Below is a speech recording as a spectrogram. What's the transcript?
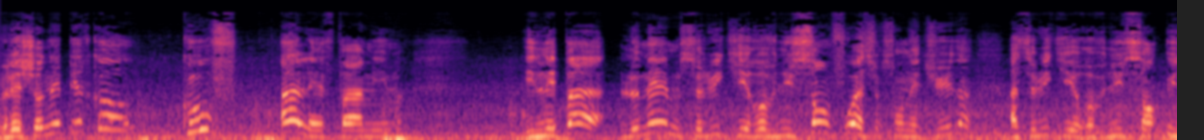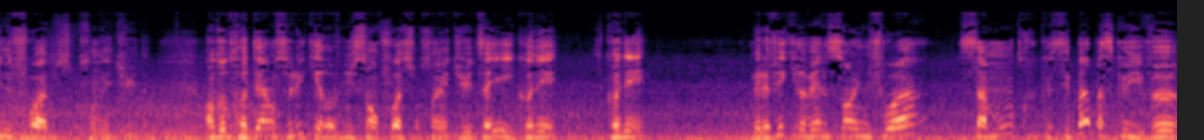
Vele Shone Pirko Kouf Aleph Pa'amim. Il n'est pas le même celui qui est revenu 100 fois sur son étude à celui qui est revenu 101 fois sur son étude. En d'autres termes, celui qui est revenu 100 fois sur son étude, ça y est, il connaît, il connaît. Mais le fait qu'il revienne 101 fois, ça montre que c'est pas parce qu'il veut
